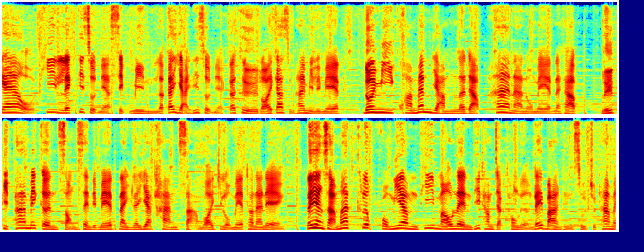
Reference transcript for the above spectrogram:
แก้วที่เล็กที่สุดเนี่ย 10 มิล แล้วก็ใหญ่ที่สุดเนี่ยก็คือ 195 มิลลิเมตร โดยมีความแม่นยำระดับ 5 นาโนเมตรนะครับ หรือผิดพลาดไม่เกิน 2 เซนติเมตรในระยะทาง 300 กิโลเมตรเท่านั้นเอง และยังสามารถเคลือบโครเมียมที่เมาส์เลนที่ทำจากทองเหลืองได้บางถึง 0.5 ไม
